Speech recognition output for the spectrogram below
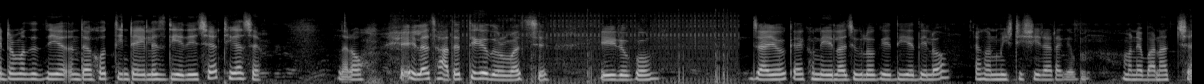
এটার মধ্যে দিয়ে, দেখো, তিনটা এলাচ দিয়ে দিয়েছে, ঠিক আছে? দাঁড়াও, এলাচ হাতের থেকে দৌড়াচ্ছে এইরকম। যাই হোক, এখন এলাচগুলোকে দিয়ে দিল। এখন মিষ্টি শিরাটাকে মানে বানাচ্ছে।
